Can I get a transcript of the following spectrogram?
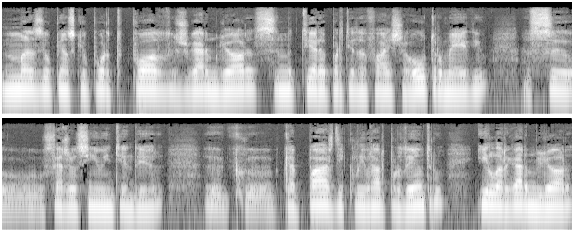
mas eu penso que o Porto pode jogar melhor se meter a partir da faixa outro médio, se o Sérgio assim o entender, eh, capaz de equilibrar por dentro e largar melhor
